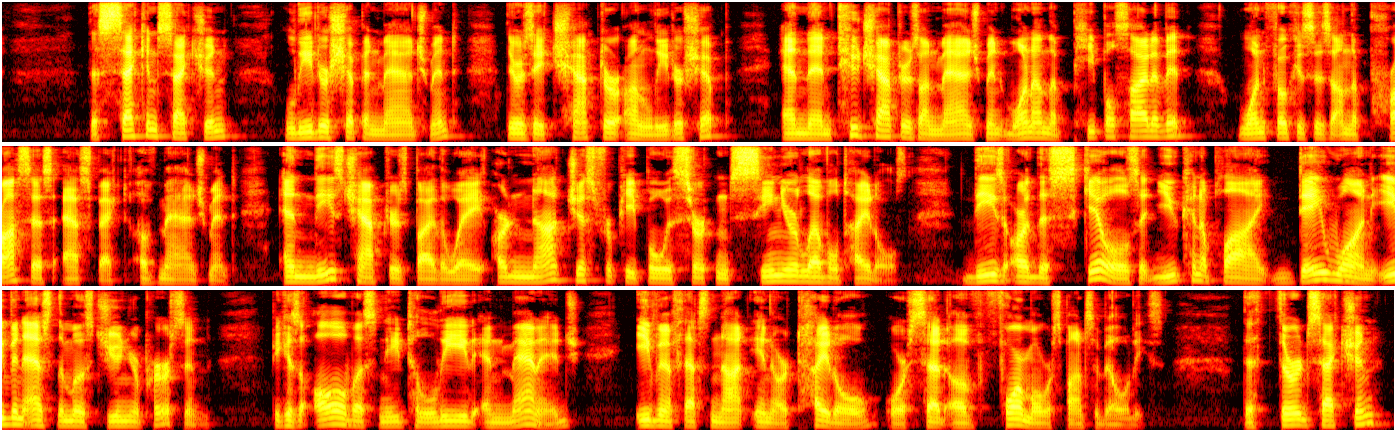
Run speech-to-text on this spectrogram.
The second section, leadership and management, there is a chapter on leadership, and then two chapters on management, one on the people side of it, one focuses on the process aspect of management. And these chapters, by the way, are not just for people with certain senior level titles these are the skills that you can apply day one, even as the most junior person, because all of us need to lead and manage, even if that's not in our title or set of formal responsibilities. The third section,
